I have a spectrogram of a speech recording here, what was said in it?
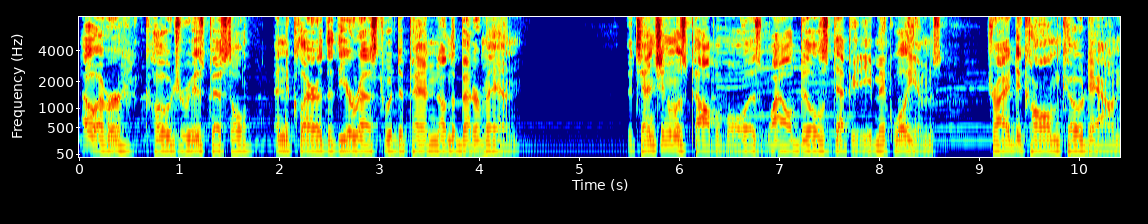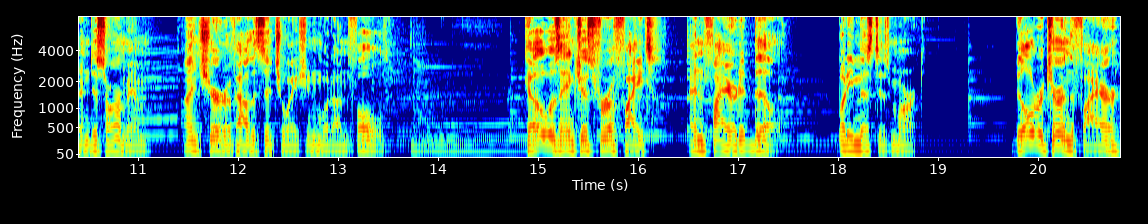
However, Coe drew his pistol and declared that the arrest would depend on the better man. The tension was palpable as Wild Bill's deputy, McWilliams, tried to calm Coe down and disarm him, unsure of how the situation would unfold. Coe was anxious for a fight and fired at Bill, but he missed his mark. Bill returned the fire,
